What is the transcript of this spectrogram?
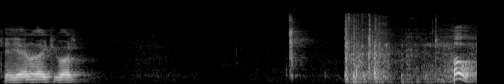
Kan I have det rigtig godt. Oh!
